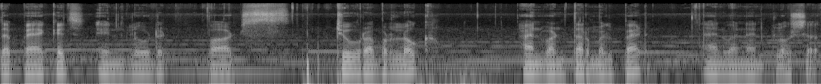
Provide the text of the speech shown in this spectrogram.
The package included parts 2 rubber lock and one thermal pad and one enclosure.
